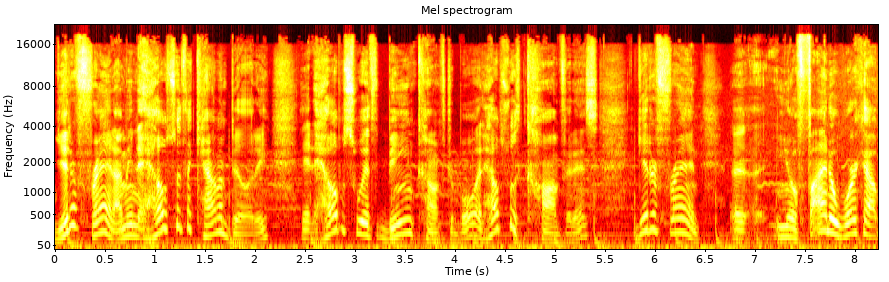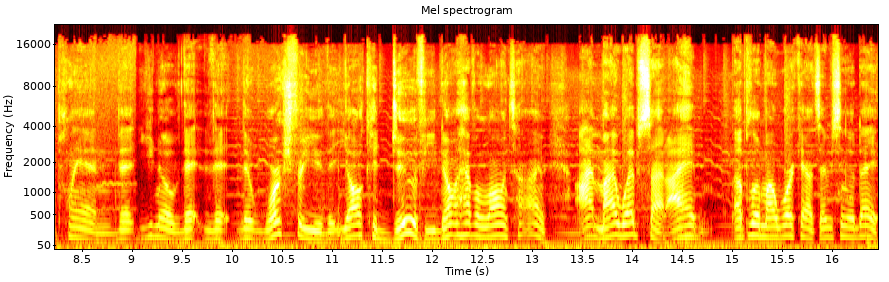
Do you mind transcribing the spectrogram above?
Get a friend. I mean, it helps with accountability. It helps with being comfortable. It helps with confidence. Get a friend. Uh, you know, find a workout plan that you know that, that that works for you that y'all could do if you don't have a long time. I my website. I upload my workouts every single day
